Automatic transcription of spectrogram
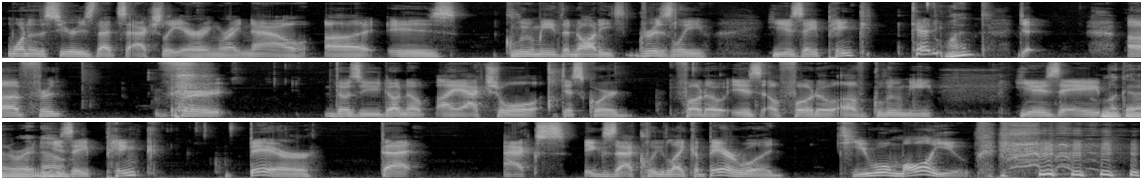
one of the series that's actually airing right now, uh, is Gloomy the Naughty Grizzly. He is a pink teddy. What? Yeah. Uh, for for those of you who don't know, my actual Discord photo is a photo of Gloomy. He is a I'm looking at it right now. He's a pink bear that acts exactly like a bear would. He will maul you.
